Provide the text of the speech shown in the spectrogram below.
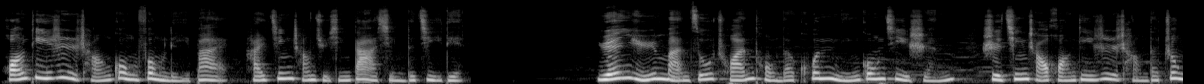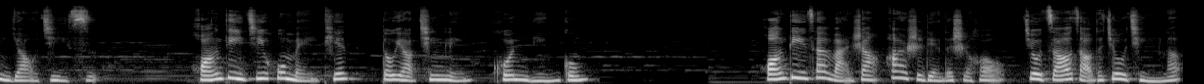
皇帝日常供奉礼拜，还经常举行大型的祭奠。源于满族传统的坤宁宫祭神是清朝皇帝日常的重要祭祀，皇帝几乎每天都要亲临坤宁宫。皇帝在晚上二十点的时候就早早的就寝了。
